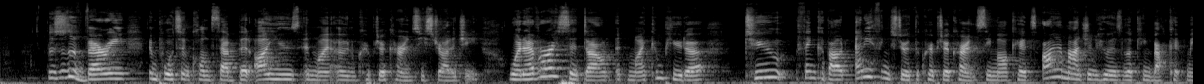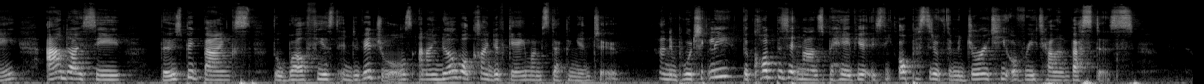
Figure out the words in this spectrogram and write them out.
This is a very important concept that I use in my own cryptocurrency strategy. Whenever I sit down at my computer to think about anything to do with the cryptocurrency markets, I imagine who is looking back at me and I see those big banks, the wealthiest individuals, and I know what kind of game I'm stepping into. And importantly, the composite man's behavior is the opposite of the majority of retail investors,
